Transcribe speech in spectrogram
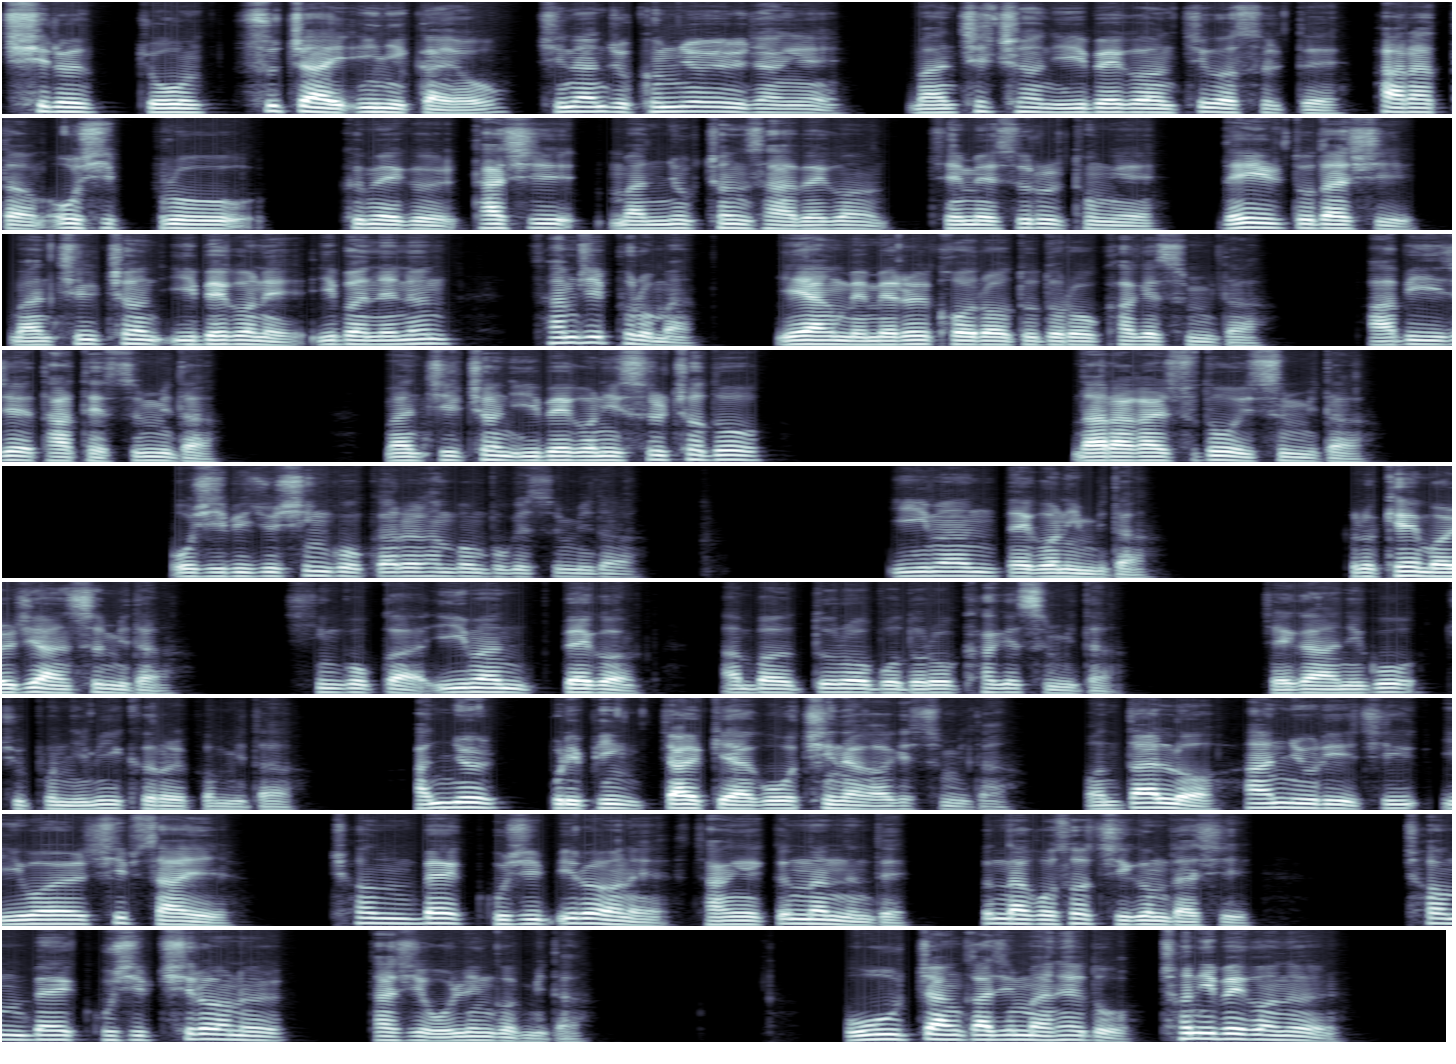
7은 좋은 숫자이니까요. 지난주 금요일 장에 17,200원 찍었을 때 팔았던 50% 금액을 다시 16,400원 재매수를 통해 내일 또다시 17,200원에 이번에는 30%만 예약 매매를 걸어두도록 하겠습니다. 밥이 이제 다 됐습니다. 17,200원이 슬쳐도 날아갈 수도 있습니다. 52주 신고가를 한번 보겠습니다. 2만 100원입니다. 그렇게 멀지 않습니다. 신고가 2만 100원 한번 뚫어보도록 하겠습니다. 제가 아니고 주포님이 그럴 겁니다. 환율 브리핑 짧게 하고 지나가겠습니다. 원달러 환율이 2월 14일 1191원에 장이 끝났는데 끝나고서 지금 다시 1197원을 다시 올린 겁니다. 오후장까지만 해도 1200원을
